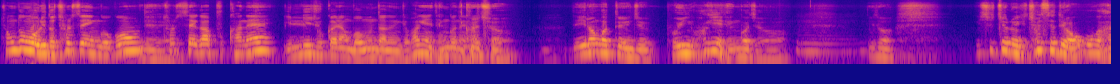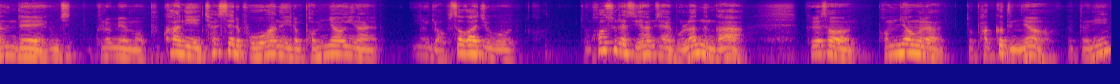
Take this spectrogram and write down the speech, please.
청둥오리도 철새인 거고 네. 철새가 북한에 1, 2주 가량 머문다는 게 확인이 된 거네요. 그렇죠. 이런 것도 이제 보이 확인이 된 거죠. 그래서 실제로 이 철새들이 오- 오고 가는데 그럼 지- 그러면 뭐 북한이 철새를 보호하는 이런 법령이나 이런 게 없어가지고 좀 허술해서 이 사람들이 잘 몰랐는가. 그래서 법령을 또 봤거든요. 그랬더니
